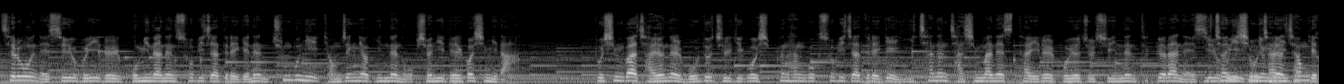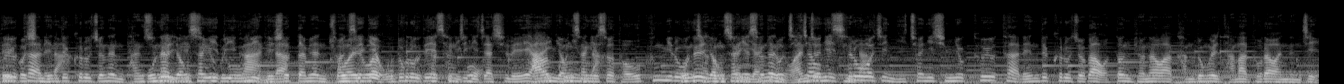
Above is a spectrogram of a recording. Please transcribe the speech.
새로운 SUV를 고민하는 소비자들에게는 충분히 경쟁력 있는 옵션이 될 것입니다. 도심과 자연을 모두 즐기고 싶은 한국 소비자들에게 이 차는 자신만의 스타일을 보여줄 수 있는 특별한 SUV로 2026 자리 년 잡게 될 것입니다. 랜드크루저는 단순한 오늘 영상이 도움이 되셨다면 전 세계 좋아요와 오프로드의 상징이자 신뢰의 아이콘입니다. 영상에서 더욱 흥미로운 오늘 영상에서는 완전히. 새로워진 2026 토요타 랜드크루저가 어떤 변화와 감동을 담아 돌아왔는지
